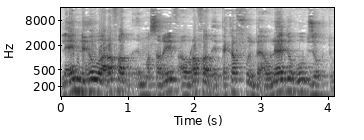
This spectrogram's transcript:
لأن هو رفض المصاريف أو رفض التكفل بأولاده وبزوجته.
